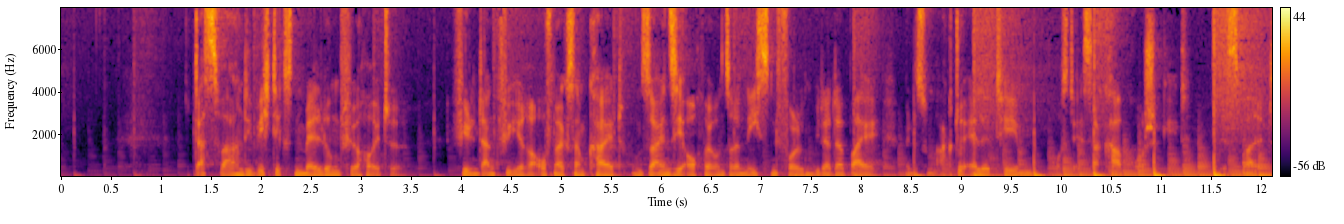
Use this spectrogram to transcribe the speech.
Das waren die wichtigsten Meldungen für heute. Vielen Dank für Ihre Aufmerksamkeit und seien Sie auch bei unseren nächsten Folgen wieder dabei, wenn es um aktuelle Themen aus der SAK-Branche geht. Bis bald.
